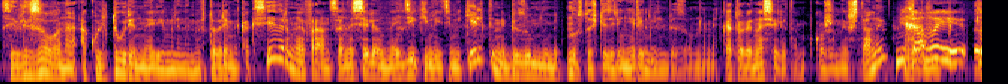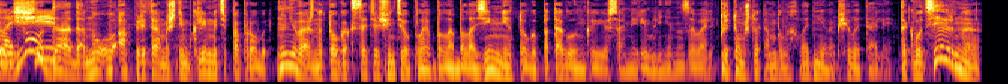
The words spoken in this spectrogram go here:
Цивилизованная, оккультуренная римлянами, в то время как Северная Франция, населенная дикими этими кельтами безумными, ну, с точки зрения римлян безумными, которые носили там кожаные штаны. Меховые э, плащи. Ну, да, да, ну, а при тамошнем климате попробуй. Ну, неважно, тога, кстати, очень теплая была, была зимняя тога, патагонка ее сами римляне называли. При том, что там было холоднее вообще в Италии. Так вот, северную,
